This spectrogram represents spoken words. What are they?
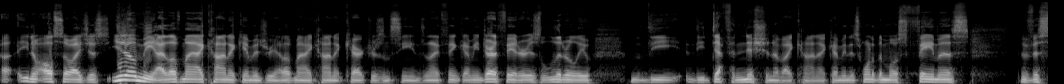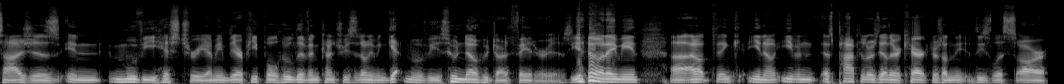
uh, you know, also I just, you know me, I love my iconic imagery, I love my iconic characters and scenes, and I think, I mean, Darth Vader is literally the the definition of iconic. I mean, it's one of the most famous visages in movie history. I mean, there are people who live in countries that don't even get movies who know who Darth Vader is. You know what I mean? Uh, I don't think, you know, even as popular as the other characters on the, these lists are,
